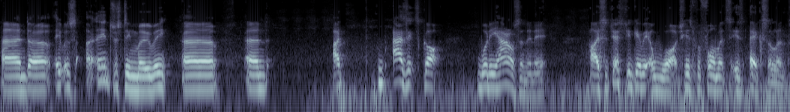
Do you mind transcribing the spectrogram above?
And uh, it was an interesting movie. Uh, and I, as it's got Woody Harrelson in it, I suggest you give it a watch. His performance is excellent.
